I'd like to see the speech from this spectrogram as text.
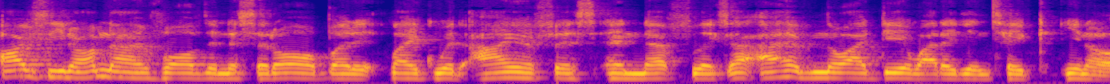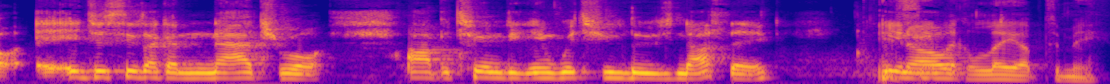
obviously, you know, I'm not involved in this at all, but it, like with Iron Fist and Netflix, I, I, have no idea why they didn't take, you know, it just seems like a natural opportunity in which you lose nothing. You it know, like a layup to me.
